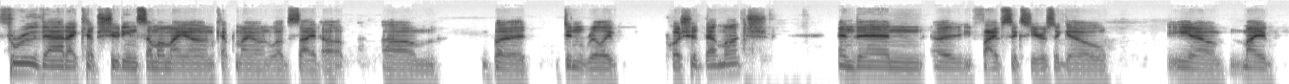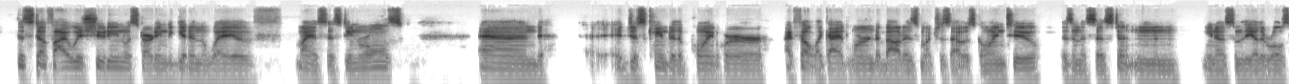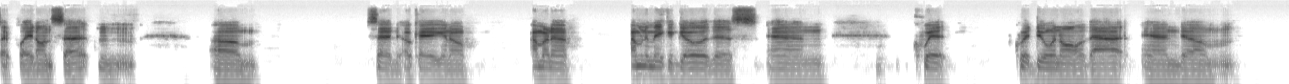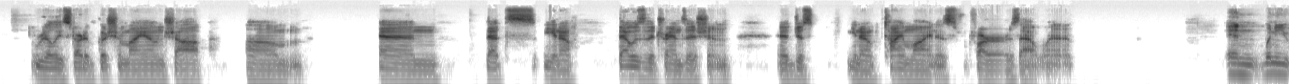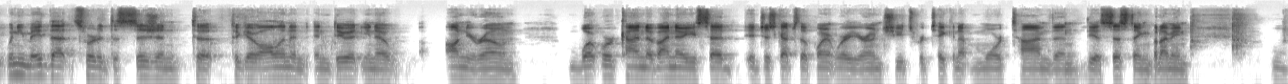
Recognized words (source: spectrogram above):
through that, I kept shooting some on my own, kept my own website up, um, but didn't really push it that much. And then uh, five, six years ago, you know, my the stuff I was shooting was starting to get in the way of my assisting roles, and it just came to the point where I felt like I had learned about as much as I was going to as an assistant, and you know, some of the other roles I played on set, and um, said, okay, you know, I'm gonna I'm gonna make a go of this and quit quit doing all of that and um, really started pushing my own shop. Um, and that's you know that was the transition. It just you know timeline as far as that went. And when you when you made that sort of decision to to go all in and, and do it, you know, on your own, what were kind of i know you said it just got to the point where your own sheets were taking up more time than the assisting but i mean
